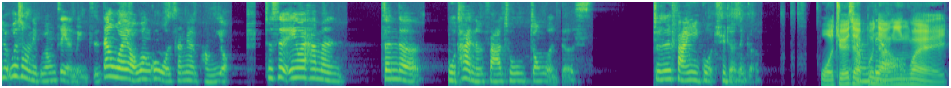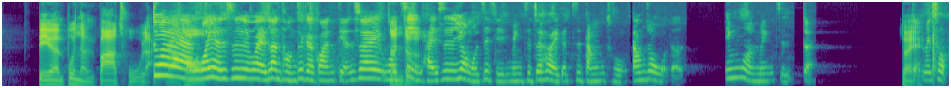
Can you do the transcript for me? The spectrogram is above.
是为什么你不用自己的名字？但我也有问过我身边的朋友，就是因为他们真的不太能发出中文的，就是翻译过去的那个。我觉得不能因为别人不能发出来，对我也是，我也认同这个观点，所以我自己还是用我自己名字最后一个字当做当做我的英文名字。对对，对没错。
